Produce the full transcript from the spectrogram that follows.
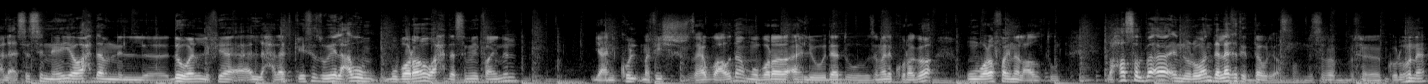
على أساس إن هي واحدة من الدول اللي فيها أقل حالات cases ويلعبوا مباراة واحدة semi final يعني كل ما فيش ذهاب وعودة مباراة أهلي ووداد وزمالك ورجاء ومباراة final على طول. اللي حصل بقى إن رواندا لغت الدوري أصلا بسبب كورونا.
